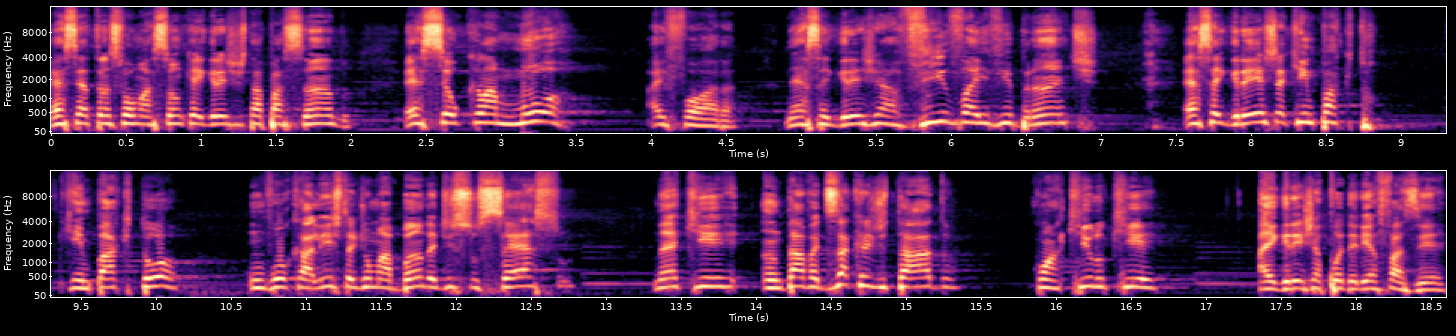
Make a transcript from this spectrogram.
Essa é a transformação que a igreja está passando. Esse é o clamor aí fora. Nessa igreja viva e vibrante. Essa igreja que impactou, que impactou um vocalista de uma banda de sucesso, né, que andava desacreditado com aquilo que a igreja poderia fazer.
